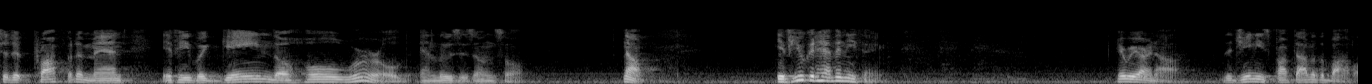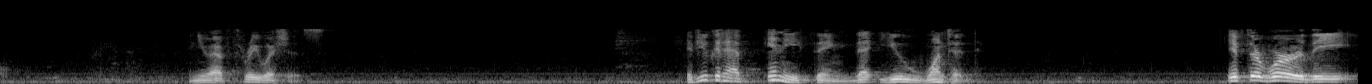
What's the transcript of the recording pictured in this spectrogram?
should it profit a man if he would gain the whole world and lose his own soul? Now, if you could have anything, here we are now. The genie's popped out of the bottle. And you have three wishes. If you could have anything that you wanted, if there were the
